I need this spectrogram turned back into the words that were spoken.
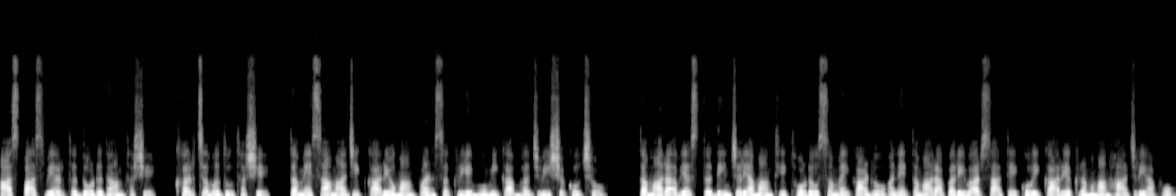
આસપાસ વ્યર્થ દોડધામ થશે, ખર્ચ વધુ થશે. તમે સામાજિક કાર્યોમાં પણ સક્રિય ભૂમિકા ભજવી શકો છો. તમારા વ્યસ્ત દિનચર્યામાંથી થોડો સમય કાઢો અને તમારા પરિવાર સાથે કોઈ કાર્યક્રમમાં હાજરી આપો.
